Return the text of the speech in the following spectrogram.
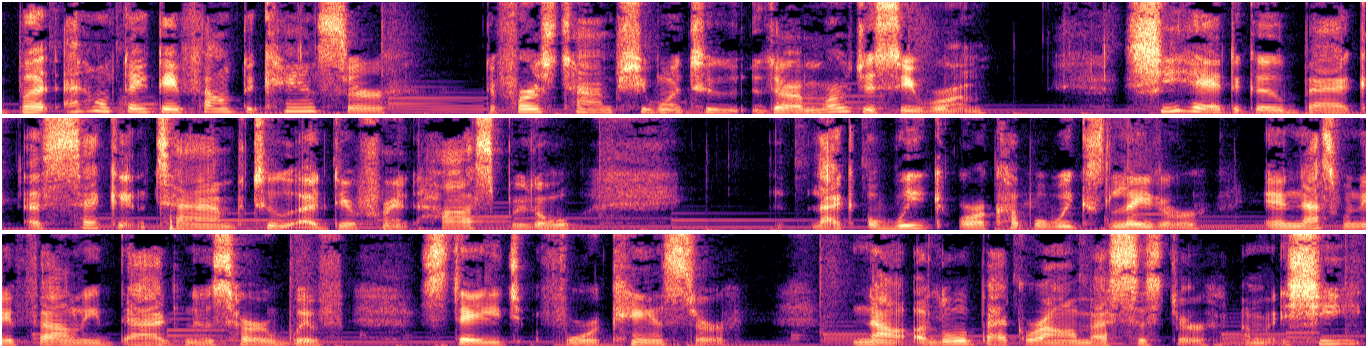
But I don't think they found the cancer the first time she went to the emergency room. She had to go back a second time to a different hospital, like a week or a couple weeks later, and that's when they finally diagnosed her with stage four cancer. Now, a little background on my sister. I mean, she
